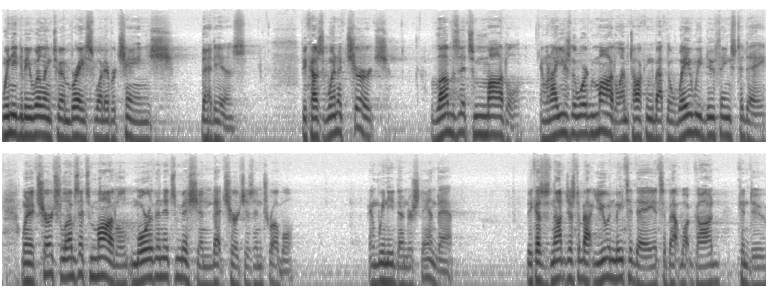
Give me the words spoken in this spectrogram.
We need to be willing to embrace whatever change that is. Because when a church loves its model, and when I use the word model, I'm talking about the way we do things today. When a church loves its model more than its mission, that church is in trouble. And we need to understand that. Because it's not just about you and me today, it's about what God can do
